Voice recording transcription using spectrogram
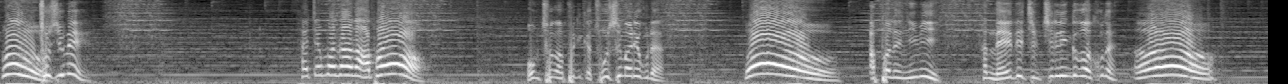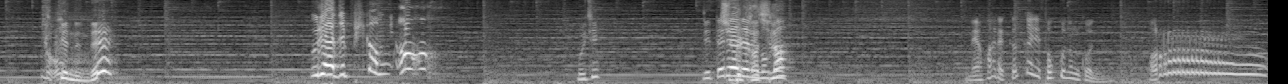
오! 조심해 살짝만 더 하면 아파요! 엄청 아프니까 조심하려구나 오! 아빠는 이미 한 네 대쯤 찔린 것 같구나 어! 죽겠는데? 우리 아들 피가 없니? 어! 뭐지? 이제 때려야 되는 가시나? 건가? 내 활을 끝까지 돋구는군. 어르르르르.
